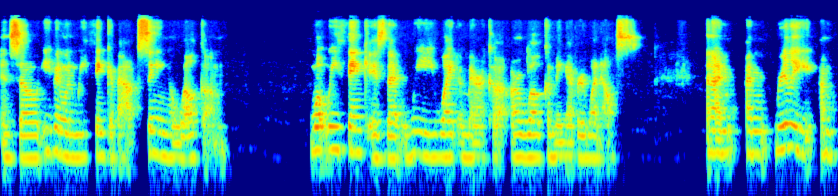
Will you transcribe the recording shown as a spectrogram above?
and so even when we think about singing a welcome what we think is that we white america are welcoming everyone else and i'm i'm really i'm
